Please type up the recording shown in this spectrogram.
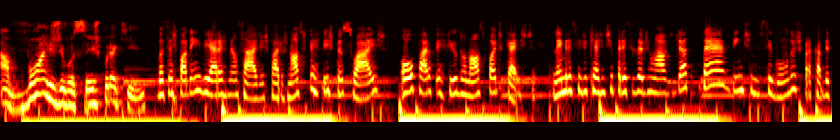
a voz de vocês por aqui. Vocês podem enviar as mensagens para os nossos perfis pessoais ou para o perfil do nosso podcast. Lembre-se de que a gente precisa de um áudio de até 20 segundos para caber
